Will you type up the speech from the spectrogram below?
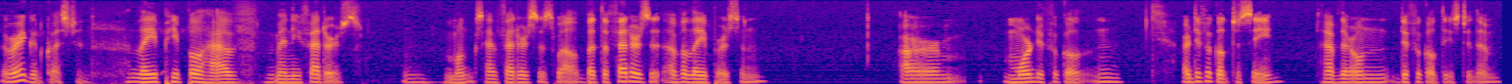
a very good question. Lay people have many fetters Mm, monks have fetters as well, but the fetters of a layperson are more difficult, mm, are difficult to see, have their own difficulties to them,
